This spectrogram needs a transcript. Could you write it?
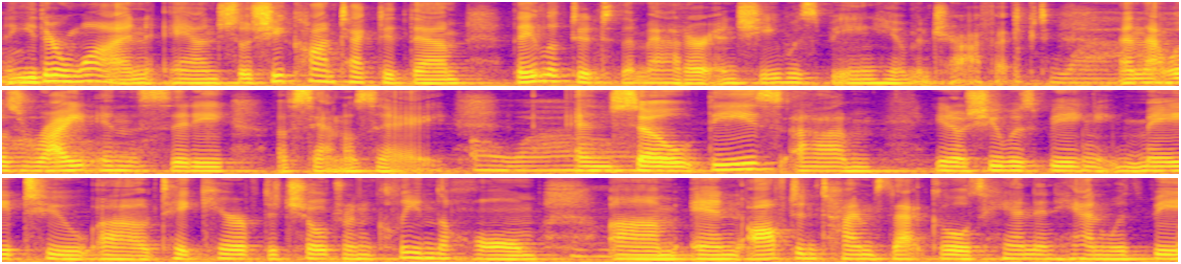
either one. And so she contacted them. They looked into the matter, and she was being human trafficked. Wow. And that was right in the city of San Jose. Oh wow. And so these, um, you know, she was being made to uh, take care of the children, clean the home, um, and oftentimes that goes hand in hand with being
